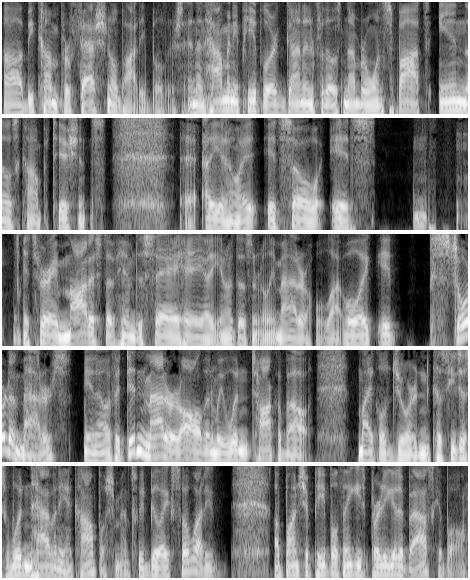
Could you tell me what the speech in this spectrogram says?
uh, become professional bodybuilders? And then how many people are gunning for those number one spots in those competitions? Uh, you know, it, it's so, it's, it's very modest of him to say, "Hey, uh, you know, it doesn't really matter a whole lot." Well, it, it sort of matters. You know, if it didn't matter at all, then we wouldn't talk about Michael Jordan because he just wouldn't have any accomplishments. We'd be like, "So what?" He, a bunch of people think he's pretty good at basketball.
